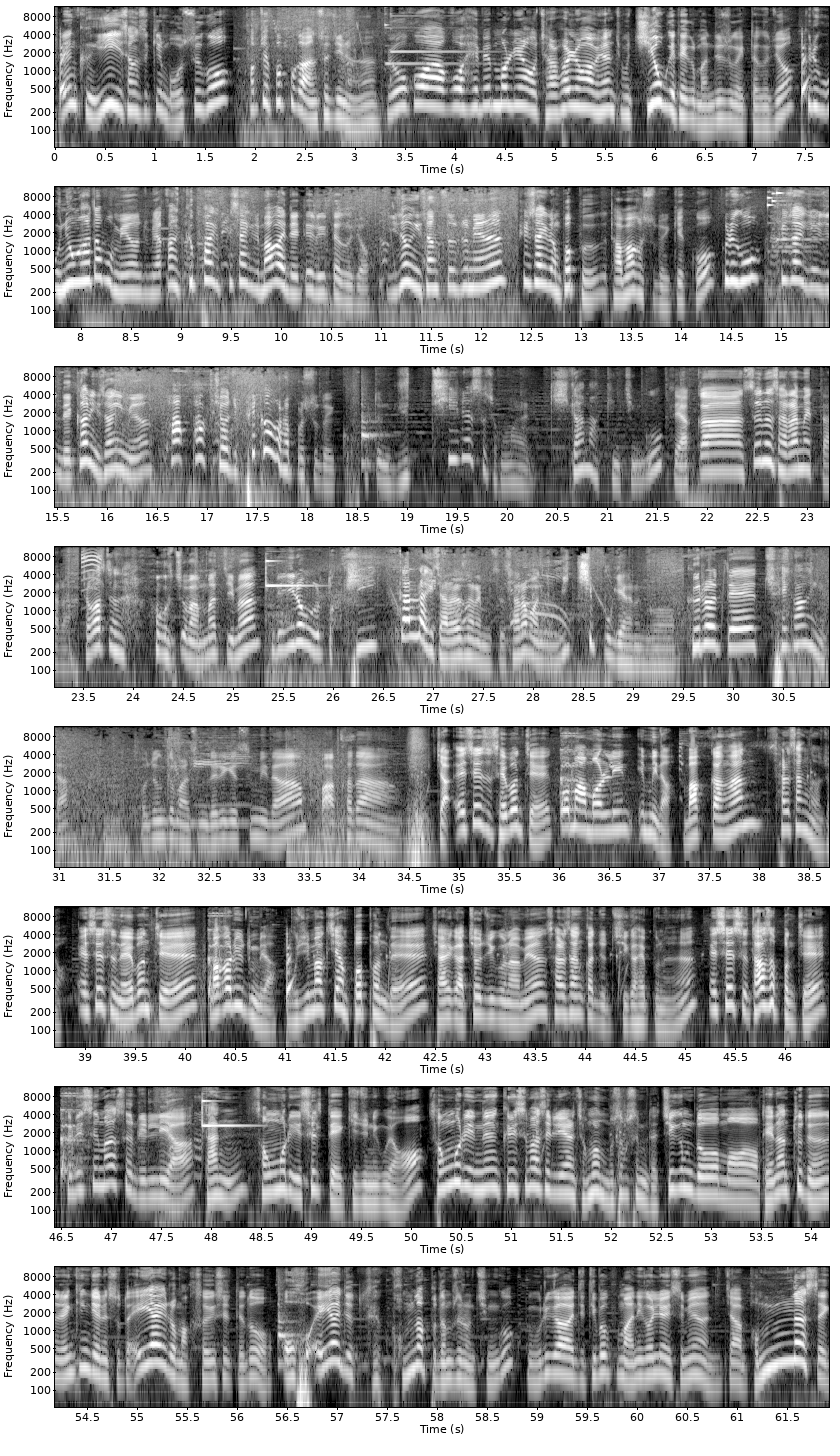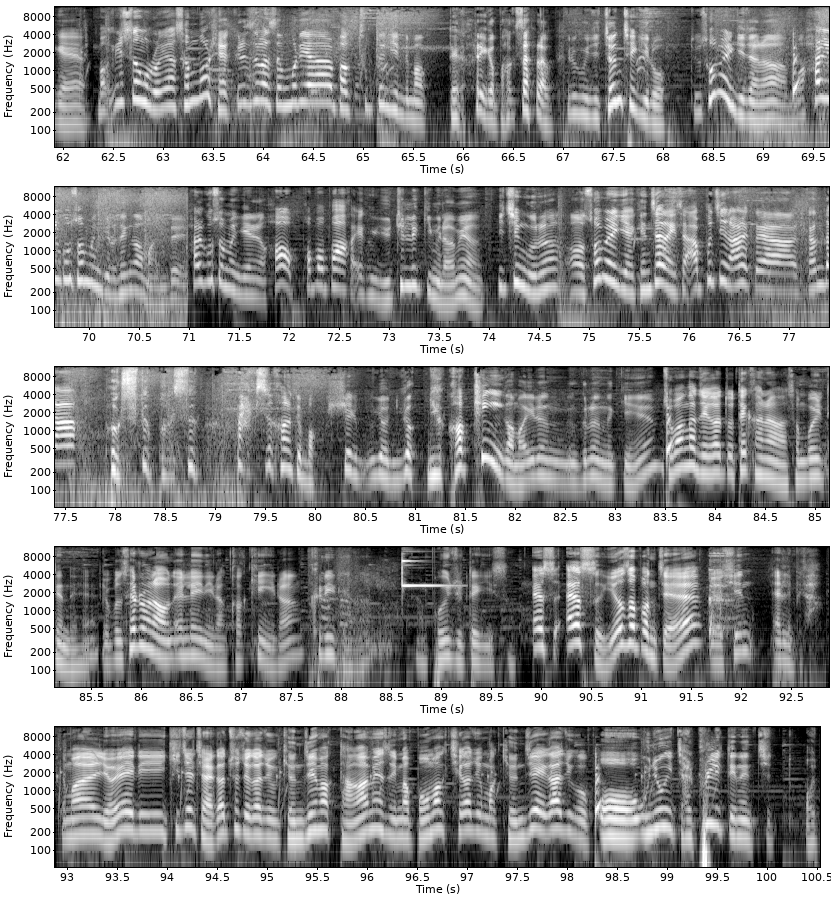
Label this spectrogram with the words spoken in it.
랭크 2 이상 스킬 못 쓰고 갑자기 buff가 안 써지는 요거하고 해변 멀리하고 잘 활용하면 좀 지옥의 deck을 만들 수가 있다 그죠? 그리고 운용하다 보면 좀 약간 급하게 필살기를 막아야 될 때도 있다 그죠? 이성 이상 써주면은 필살기랑 buff 다 막을 수도 있겠고 그리고 필살기 이제 4칸 이상이면 팍팍 지어지 필각을 합볼 수도 있고. 어떤 util에서 정말 기가 막힌 친구? 약간 쓰는 사람에 따라. 저 같은 사람하고 좀 안 맞지만 근데 이런 걸 또 기깔나게 잘하는 사람이 있어요. 사람 완전 미치쁘게 하는 거. 그럴 때 최강이다. 어, 그 정도 말씀드리겠습니다. 빡하당 자 SS 세 번째 꼬마 멀린입니다. 막강한 살상너죠 SS 네 번째 마가리우드입니다. 무지막지한 버퍼인데 잘 갖춰지고 나면 살상까지도 지가 해부는 SS 다섯 번째 크리스마스 릴리아 단 성물이 있을 때 기준이고요. 성물이 있는 크리스마스 릴리아는 정말 무섭습니다. 지금도 뭐 대난투든 랭킹전에서도 AI로 막서 있을 때도 오 AI도 겁나 부담스러운 친구? 우리가 이제 debuff 많이 걸려 있으면 진짜 겁나 세게 막 일성으로 야 선물이야 크리스마스 선물이야 막툭 던지는데 막 대가리가 박살나고. 그리고 이제 전체기로. 좀 소면기잖아. 뭐 할구 소면기로 생각하면 안돼. 할구 소면기는 하 파파파 약간 util 느낌이라면 이 친구는 어 소면기야 괜찮아. 괜찮아 아프진 않을 거야. 간다. 벅스득 벅스득 빡쓱 하는데 막 씨, 야 니가 니가 각킹이가? 막 이런 그런 느낌. 조만간 제가 또 deck 하나 선보일 텐데. 이번 새로 나온 엘레인이랑 각킹이랑 크릴이랑 보여줄 덱이 있어. SS 여섯 번째 여신 엘리입니다. 정말 여엘이 기절 잘 갖춰져가지고 견제 막 당하면서 막 보막 치가지고 막 견제해가지고 어 운용이 잘 풀릴 때는 지, 어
